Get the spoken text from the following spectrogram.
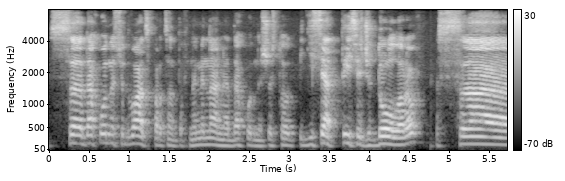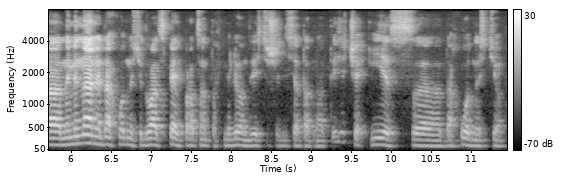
с доходностью 20%, номинальная доходность 650 тысяч долларов, с номинальной доходностью 25% миллион 261 тысяча и с доходностью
